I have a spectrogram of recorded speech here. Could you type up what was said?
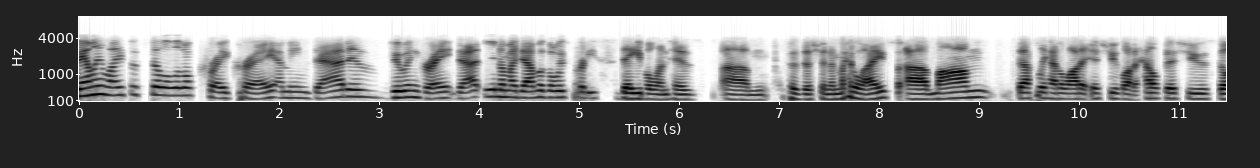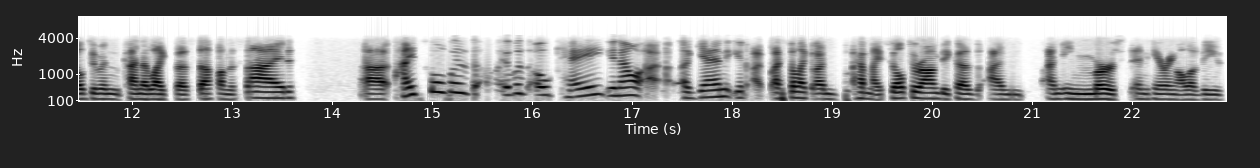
family life is still a little cray cray. I mean, dad is doing great. Dad, you know, my dad was always pretty stable in his um position in my life. Uh mom definitely had a lot of issues, a lot of health issues, still doing kind of like the stuff on the side. Uh high school was it was okay, you know. I, again, you know, I, I feel like I'm I have my filter on because I'm I'm immersed in hearing all of these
